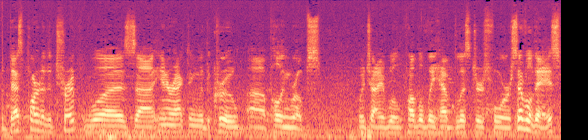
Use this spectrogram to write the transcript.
The best part of the trip was uh, interacting with the crew, uh, pulling ropes, which I will probably have blisters for several days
